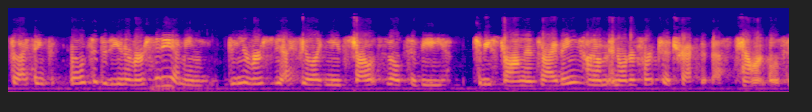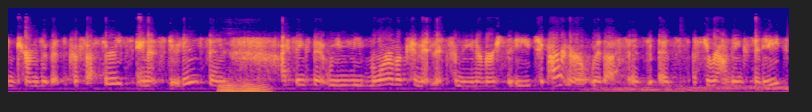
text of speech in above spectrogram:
so I think relative to the university, I mean, the university I feel like needs Charlottesville to be to be strong and thriving um, in order for it to attract the best talent, both in terms of its professors and its students. And mm-hmm. I think that we need more of a commitment from the university to partner with us as, as a surrounding city.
